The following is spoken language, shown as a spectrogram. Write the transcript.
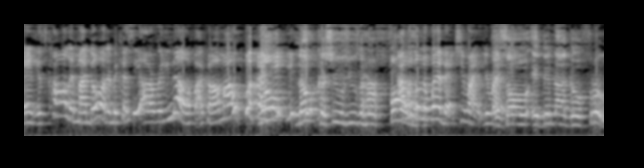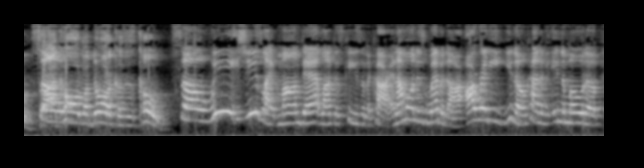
And it's calling my daughter because he already know if I call my wife. No, no, because she was using her phone. I was on the WebEx. You're right. You're right. And so it did not go through. So, I called my daughter because it's cold. So we, she's like, Mom, Dad locked his keys in the car, and I'm on this webinar already, you know, kind of in the mode of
